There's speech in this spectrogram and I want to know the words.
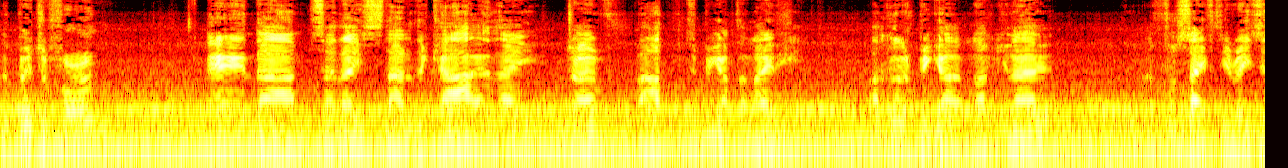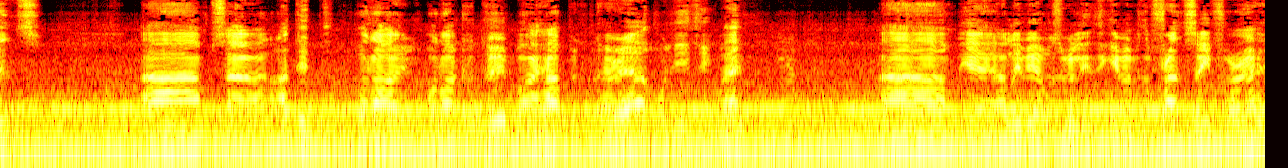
the petrol for them, and um, so they started the car and they drove up to pick up the lady. I couldn't pick up, like you know, for safety reasons. Um, so I did what I what I could do by helping her out. What do you think, mate? Um, yeah, Olivia was willing to give up the front seat for her.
